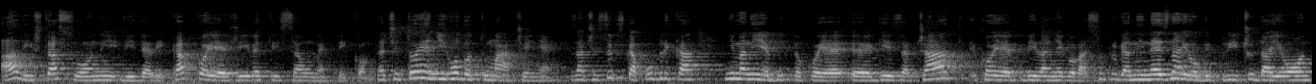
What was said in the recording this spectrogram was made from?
ali šta su oni videli? Kako je živeti sa umetnikom? Znači, to je njihovo tumačenje. Znači, srpska publika, njima nije bitno ko je e, Geza Čat, ko je bila njegova supruga, ni ne znaju obi priču da je on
